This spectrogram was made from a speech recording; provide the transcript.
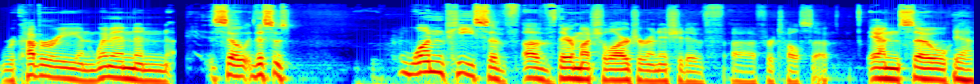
recovery and women. And so this was one piece of of their much larger initiative uh, for Tulsa, and so yeah.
